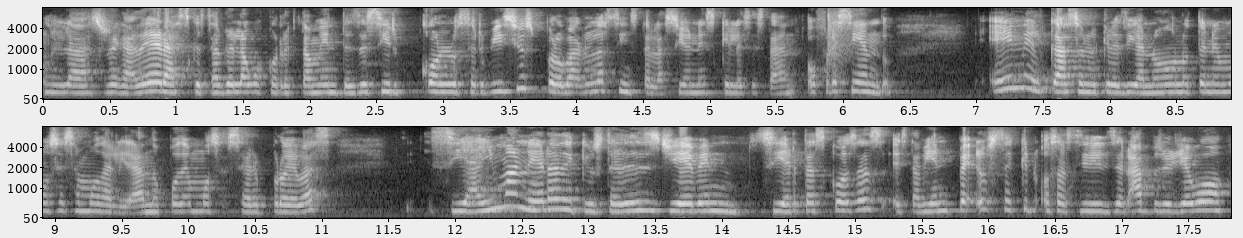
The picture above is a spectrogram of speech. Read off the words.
las regaderas, que salga el agua correctamente, es decir, con los servicios probar las instalaciones que les están ofreciendo. En el caso en el que les diga, no, no tenemos esa modalidad, no podemos hacer pruebas, si hay manera de que ustedes lleven ciertas cosas, está bien, pero sé que, o sea, si dicen, ah, pues yo llevo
